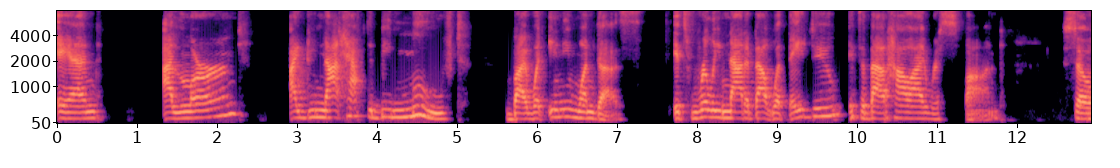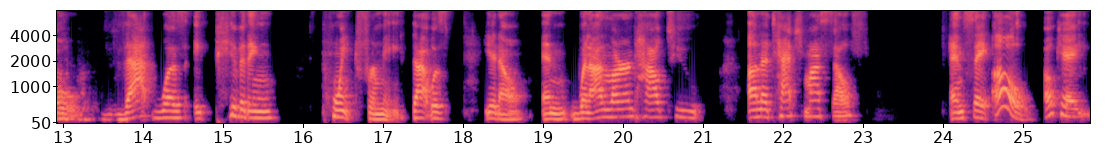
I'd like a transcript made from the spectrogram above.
and I learned I do not have to be moved by what anyone does. It's really not about what they do, it's about how I respond. So oh. that was a pivoting point for me. That was, you know, and when I learned how to unattach myself and say, oh, okay,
